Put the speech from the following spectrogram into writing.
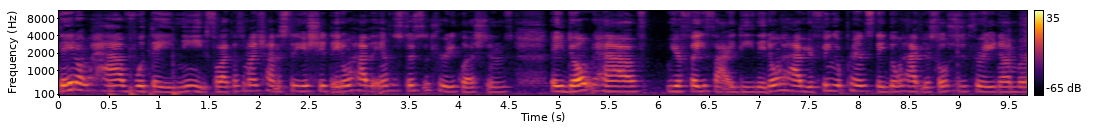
they don't have what they need. So like if somebody trying to steal your shit, they don't have the answers to security questions. They don't have your face ID. They don't have your fingerprints. They don't have your social security number.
